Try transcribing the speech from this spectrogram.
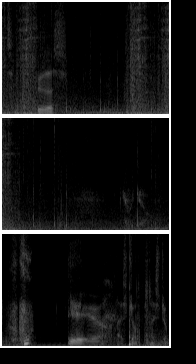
Let's do this. Here we go. yeah, nice jump, nice jump.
